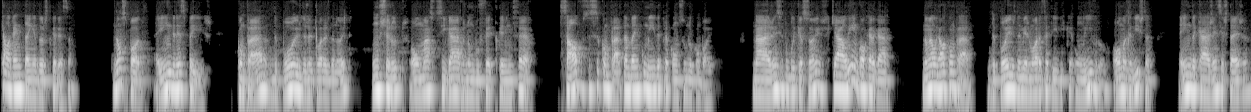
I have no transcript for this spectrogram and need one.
que alguém tenha dores de cabeça. Não se pode, ainda nesse país, comprar, depois das 8 horas da noite, um charuto ou um maço de cigarros num bufete de caminho de ferro, salvo se se comprar também comida para consumo no comboio. Na agência de publicações, que há ali em qualquer lugar, não é legal comprar, depois da mesma hora fatídica, um livro ou uma revista, ainda que a agência esteja,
